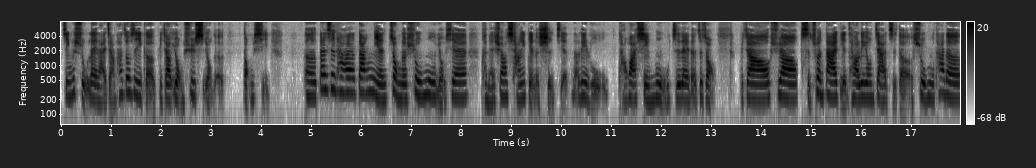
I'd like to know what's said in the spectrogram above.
金属类来讲，它就是一个比较永续使用的东西。呃，但是它当年种的树木有些可能需要长一点的时间，那例如桃花心木之类的这种比较需要尺寸大一点才有利用价值的树木，它的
